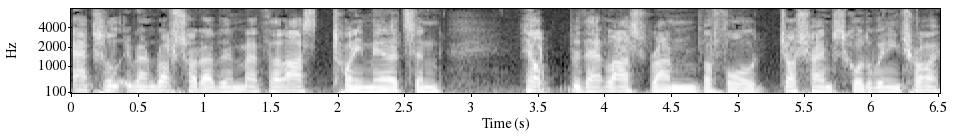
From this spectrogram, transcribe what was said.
absolutely ran roughshod over them for the last 20 minutes and helped with that last run before Josh Holmes scored the winning try.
